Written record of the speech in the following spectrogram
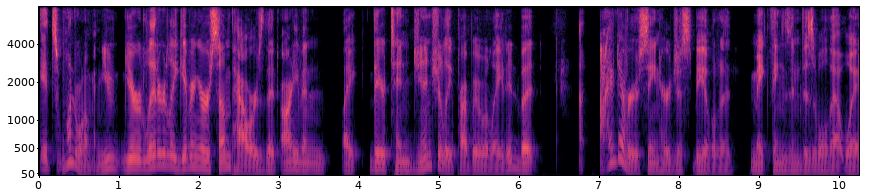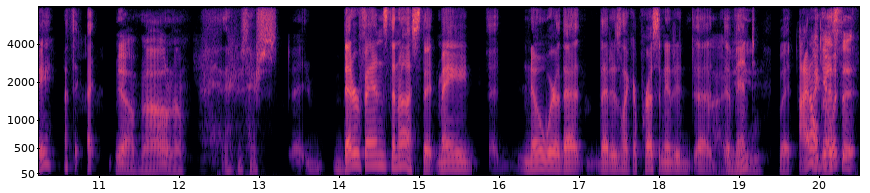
It's Wonder Woman. You you're literally giving her some powers that aren't even like they're tangentially probably related, but I- I've never seen her just be able to make things invisible that way. I think yeah, I don't know. there's, there's better fans than us that may uh, know where that that is like a precedented uh, event, mean, but I don't I guess it. that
